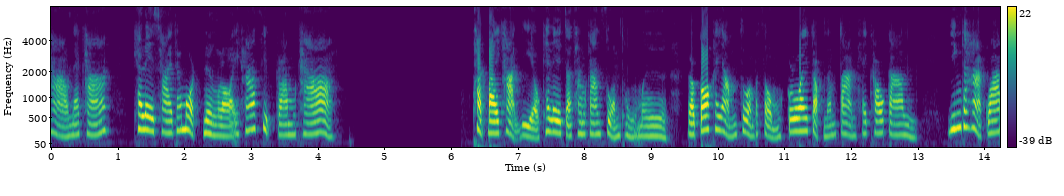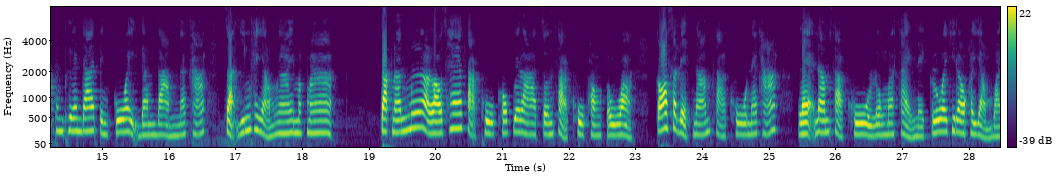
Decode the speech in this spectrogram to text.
ขาวนะคะแคเลใช้ทั้งหมด 150 กรัมค่ะ ถัดไปค่ะเดี๋ยวแคเลจะทำการสวมถุงมือ แล้วก็ขยำส่วนผสมกล้วยกับน้ำตาลให้เข้ากัน ยิ่งถ้าหากว่าเพื่อนๆได้เป็นกล้วยดำๆนะคะ จะยิ่งขยำง่ายมากๆ จากนั้นเมื่อเราแช่สาคูครบเวลาจนสาคูพองตัว ก็เสด็จน้ำสาคูนะคะ และนำสาคูลงมาใส่ในกล้วยที่เราขยำไว้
